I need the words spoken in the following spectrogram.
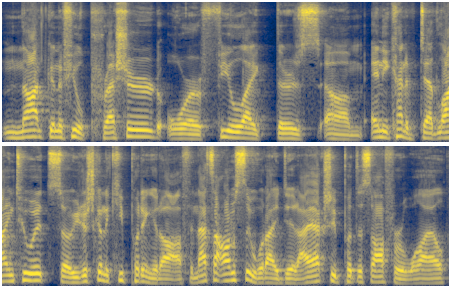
not going to feel pressured or feel like there's um, any kind of deadline to it. So you're just going to keep putting it off. And that's honestly what I did. I actually put this off for a while.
